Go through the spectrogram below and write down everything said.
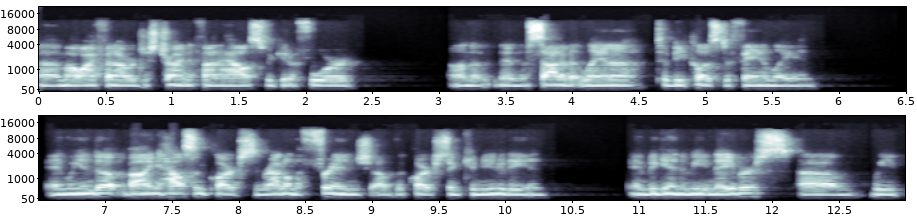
Uh, my wife and I were just trying to find a house we could afford on the, the side of Atlanta to be close to family. And, and we end up buying a house in Clarkston, right on the fringe of the Clarkston community and, and began to meet neighbors. Um, we,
